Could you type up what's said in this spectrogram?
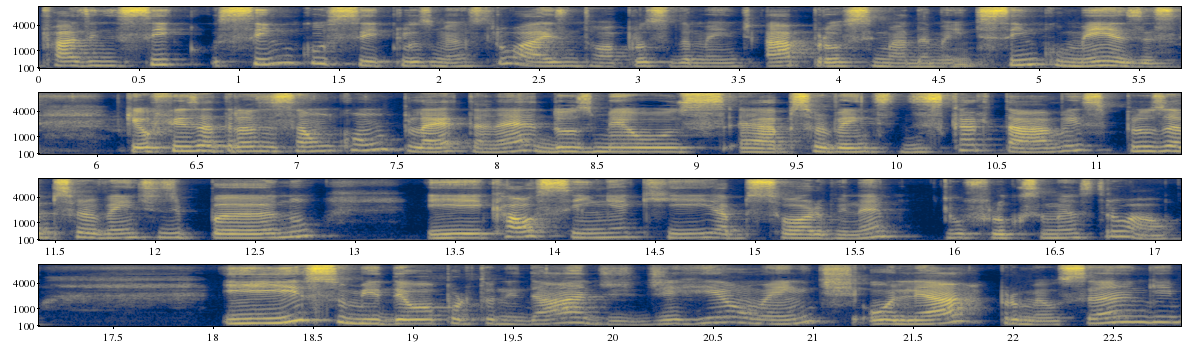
fazem cinco, ciclos menstruais, então aproximadamente, aproximadamente cinco meses, que eu fiz a transição completa, né, dos meus é, absorventes descartáveis para os absorventes de pano e calcinha que absorve, né, o fluxo menstrual. E isso me deu a oportunidade de realmente olhar para o meu sangue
